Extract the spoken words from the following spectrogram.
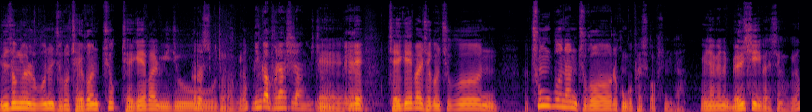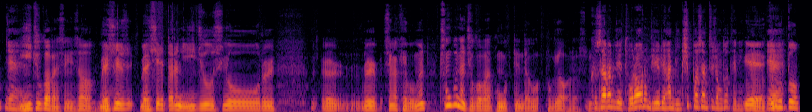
윤석열 후보는 주로 재건축, 재개발 위주더라고요. 민간 분양 시장 위주. 예. 근데 재개발, 재건축은 충분한 주거를 공급할 수가 없습니다. 왜냐하면 멸실이 발생하고요. 예. 이주가 발생해서 멸실 멸실에 따른 이주 수요를 를 생각해 보면 충분한 주거가 공급된다고 보기가 어렵습니다. 그 사람들이 돌아오는 비율이 한 60% 정도 되니까. 예 그리고 또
